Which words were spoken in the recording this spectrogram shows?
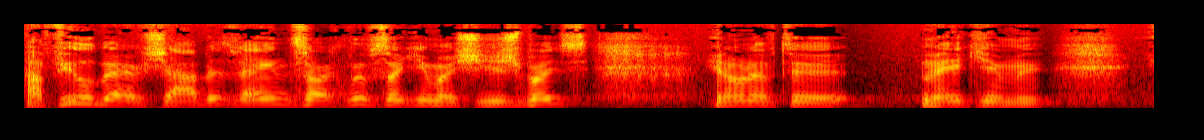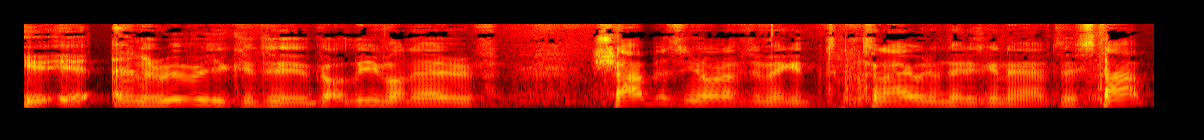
I feel bear Shabbos. Vein tzarch lifsak yimash yishbeis. You don't have to make him you, in a river. You could uh, go leave on erev Shabbos. You don't have to make it tonight with him that he's going to have to stop.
